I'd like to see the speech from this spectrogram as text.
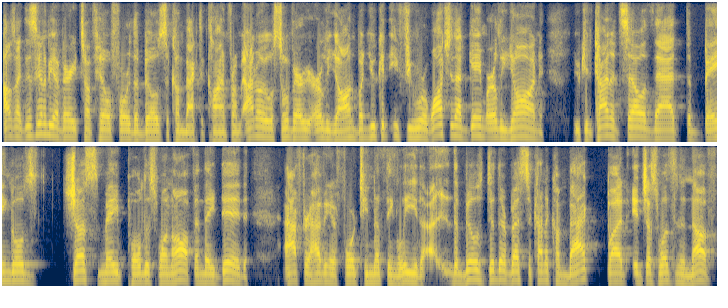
I was like, this is going to be a very tough hill for the Bills to come back to climb from. I know it was so very early on, but you could, if you were watching that game early on, you could kind of tell that the Bengals just may pull this one off, and they did after having a 14 nothing lead. Uh, the Bills did their best to kind of come back, but it just wasn't enough.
